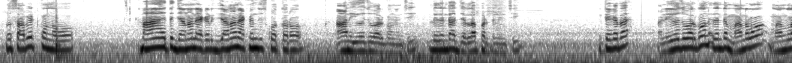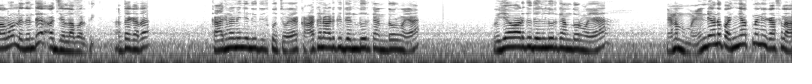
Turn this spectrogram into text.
నువ్వు సబెట్టుకున్నావు మా అయితే జనాన్ని ఎక్కడ జనాన్ని ఎక్కడి నుంచి తీసుకొస్తారో? ఆ నియోజకవర్గం నుంచి లేదంటే ఆ జిల్లా పరిధి నుంచి. అంతే కదా? ఆ నియోజకవర్గం లేదంటే మండలం మండలాలో లేదంటే ఆ జిల్లా పరిధి. అంతే కదా? కాకినాడ నుంచి ఎందుకు తీసుకొచ్చావయ్యా? కాకినాడకి దెందులూరుకి ఎంత దూరం అయ్యా విజయవాడకి దెందులూరుకి ఎంత దూరం అయ్యా నేను మైండ్ ఏమైనా పని చేస్తున్నా నీకు అసలు?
